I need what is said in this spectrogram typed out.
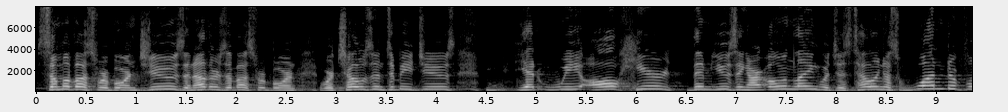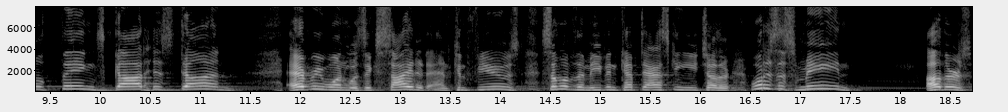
Some of us were born Jews, and others of us were born, were chosen to be Jews. Yet we all hear them using our own languages, telling us wonderful things God has done. Everyone was excited and confused. Some of them even kept asking each other, What does this mean? Others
